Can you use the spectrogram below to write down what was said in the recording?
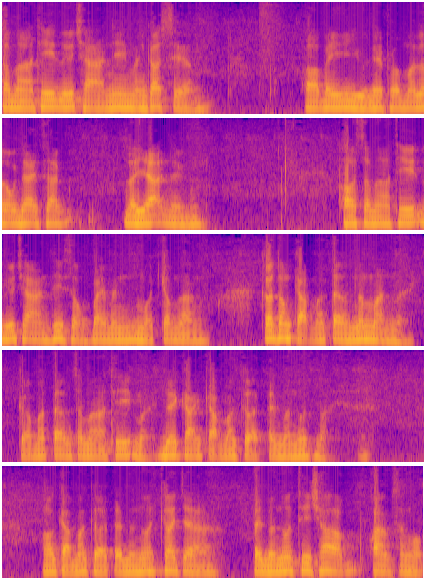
สมาธิหรือฌานนี่มันก็เสื่อม พอไปอยู่ในพรหมโลกได้สักระยะหนึ่ง พอสมาธิหรือฌานที่ส่งไปมันหมดกำลัง ก็ต้องกลับมาเติมน้ำมันใหม่กลับมาเติมสมาธิใหม่ ด้วยการกลับมาเกิดเป็นมนุษย์ใหม่พอกลับมาเกิดเป็นมนุษย์ก็จะเป็นมนุษย์ที่ชอบความสงบ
